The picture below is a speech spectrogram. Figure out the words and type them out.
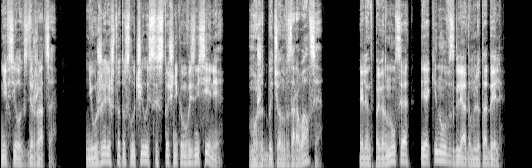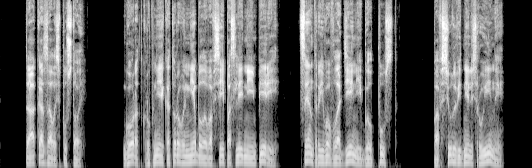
не в силах сдержаться. «Неужели что-то случилось с источником Вознесения?» Может быть, он взорвался? Элленд повернулся и окинул взглядом Лютадель. Та оказалась пустой. Город, крупнее которого не было во всей последней империи, центр его владений был пуст. Повсюду виднелись руины,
